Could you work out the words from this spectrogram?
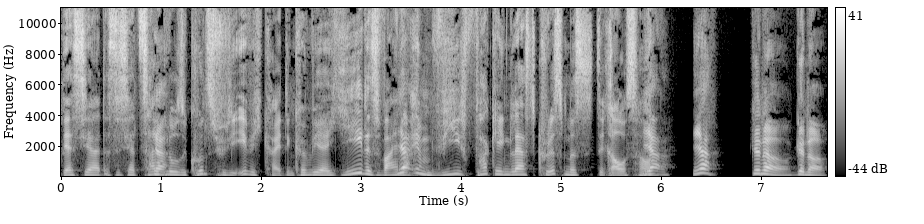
Der ist ja, das ist ja zeitlose Kunst für die Ewigkeit. Den können wir ja jedes Weihnachten eben. wie fucking Last Christmas raushauen. ja, ja, genau, genau.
